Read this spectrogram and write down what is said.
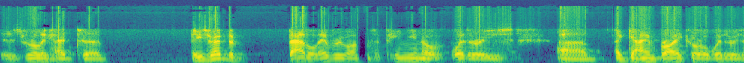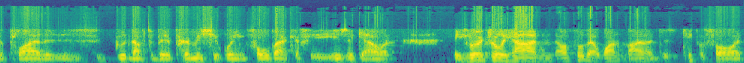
has really had to he's had to battle everyone's opinion of whether he's uh, a game breaker or whether he's a player that is good enough to be a premiership winning fullback a few years ago. And he's worked really hard. And I thought that one moment just typified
